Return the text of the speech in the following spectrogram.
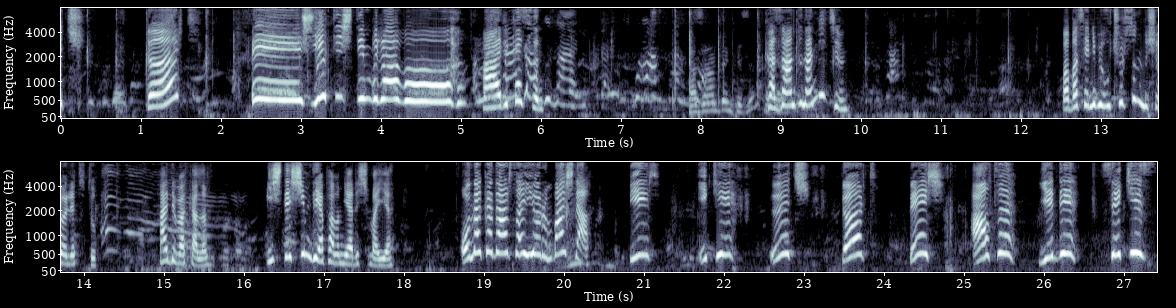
3, 4, 5. Yetiştin bravo. Harikasın. Kazandın kızım. Kazandın anneciğim. Baba seni bir uçursun mu şöyle tutup? Hadi bakalım. İşte şimdi yapalım yarışmayı. Ona kadar sayıyorum. Başla. 1, 2, 3, 4, 5, 6, 7, 8,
